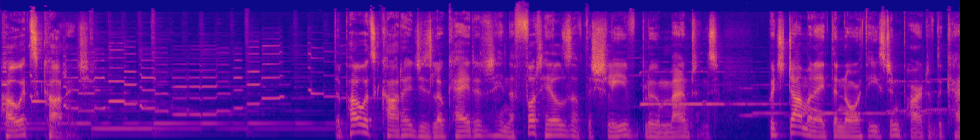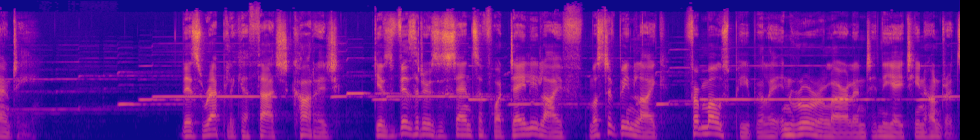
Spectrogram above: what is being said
Poet's Cottage. The Poet's Cottage is located in the foothills of the Slieve Bloom Mountains, which dominate the northeastern part of the county. This replica thatched cottage gives visitors a sense of what daily life must have been like for most people in rural Ireland in the 1800s.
